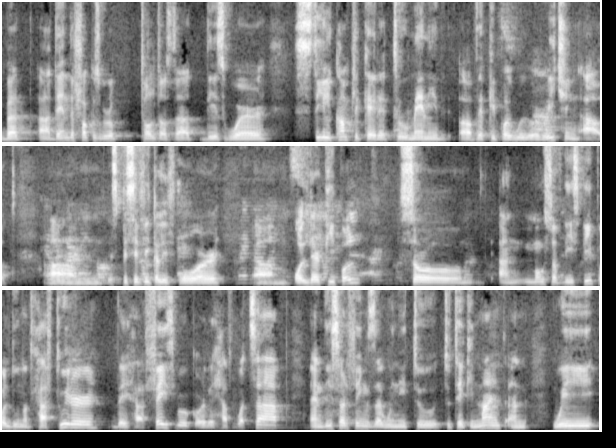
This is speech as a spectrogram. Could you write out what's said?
But uh, then the focus group told us that these were still complicated to many of the people we were reaching out, um, specifically for um, older people. So, and most of these people do not have Twitter, they have Facebook or they have WhatsApp, and these are things that we need to, to take in mind. And we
